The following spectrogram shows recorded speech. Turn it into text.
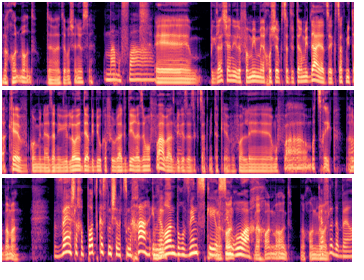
נכון מאוד, זה זה מה שאני עושה. מה מופע? אה, בגלל שאני לפעמים חושב קצת יותר מדי, אז זה קצת מתעכב, כל מיני, אז אני לא יודע בדיוק אפילו להגדיר איזה מופע, ואז כן. בגלל זה זה קצת מתעכב, אבל אה, מופע מצחיק, על אוקיי. במה. ויש לך פודקאסט משל עצמך, עם מהמם. ירון בורבינסקי, נכון, עושים רוח. נכון מאוד, נכון מאוד. כיף לדבר.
